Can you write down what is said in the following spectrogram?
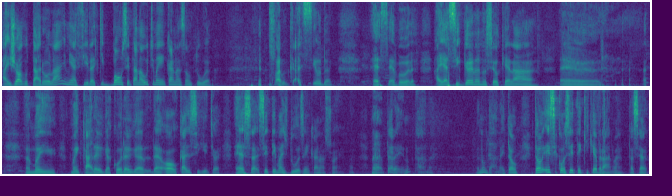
Aí joga o tarô lá, ai minha filha, que bom, você está na última reencarnação tua. Eu falo, Cacilda, essa é boa, né? Aí a cigana não sei o que lá, é... a mãe, mãe caranga, coranga. Né? Ó, o caso é o seguinte, ó, essa, você tem mais duas reencarnações. Né? Não, pera aí, não dá, né? Não dá, né? Então, então esse conceito tem que quebrar, não é? Tá certo?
